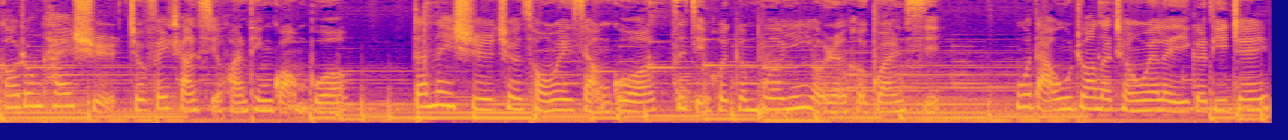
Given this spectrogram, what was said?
高中开始就非常喜欢听广播，但那时却从未想过自己会跟播音有任何关系。误打误撞的成为了一个 DJ，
